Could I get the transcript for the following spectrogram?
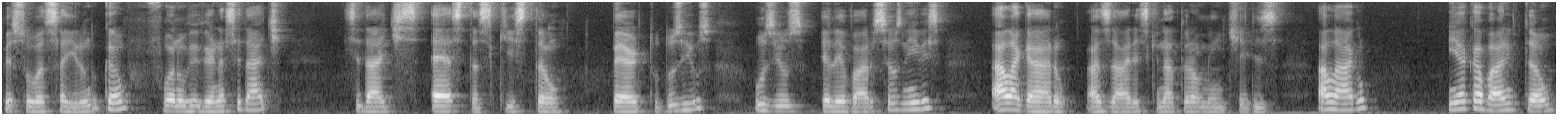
Pessoas saíram do campo, foram viver na cidade, cidades estas que estão perto dos rios, os rios elevaram seus níveis, alagaram as áreas que naturalmente eles alagam e acabaram então,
